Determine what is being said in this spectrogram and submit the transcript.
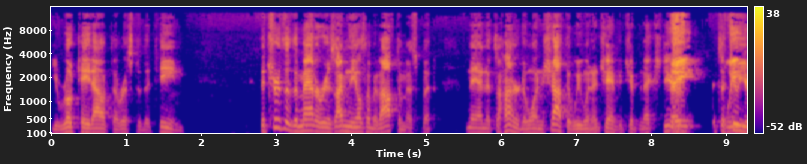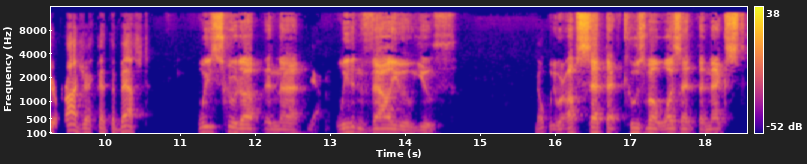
you rotate out the rest of the team. The truth of the matter is, I'm the ultimate optimist, but man, it's a hundred to one shot that we win a championship next year. They it's a two year project at the best. We screwed up in that Yeah. we didn't value youth. Nope. We were upset that Kuzma wasn't the next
